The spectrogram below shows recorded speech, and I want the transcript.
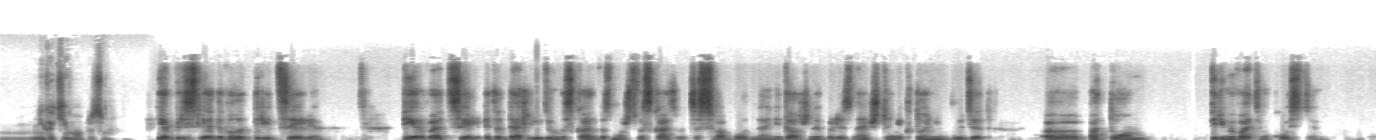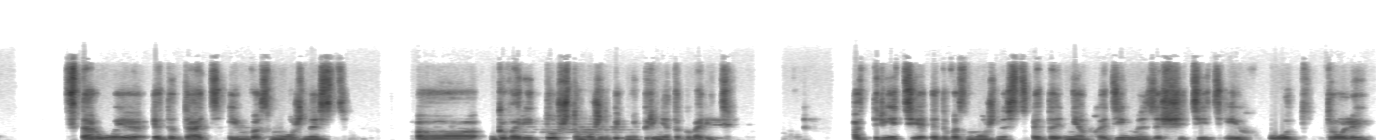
никаким образом? Я преследовала три цели. Первая цель – это дать людям высказ... возможность высказываться свободно. Они должны были знать, что никто не будет э, потом перемывать им кости. Второе – это дать им возможность э, говорить то, что, может быть, не принято говорить. А третье – это возможность, это необходимость защитить их от троллей.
